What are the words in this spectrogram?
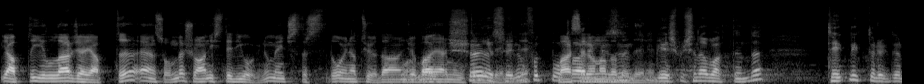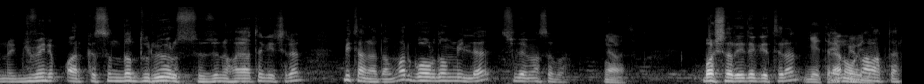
yaptı, yıllarca yaptı. En sonunda şu an istediği oyunu Manchester City'de oynatıyor. Daha önce Vallahi Bayern Münih'te de Şöyle denedi. söyleyeyim futbol Barcelona'da da denedi. geçmişine baktığında teknik direktörüne güvenip arkasında duruyoruz sözünü hayata geçiren bir tane adam var. Gordon Mill'le Süleyman Sabah. Evet. Başarıyı da getiren, Getiren en büyük oydu. anahtar.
